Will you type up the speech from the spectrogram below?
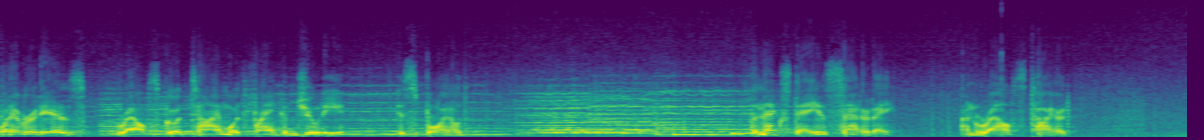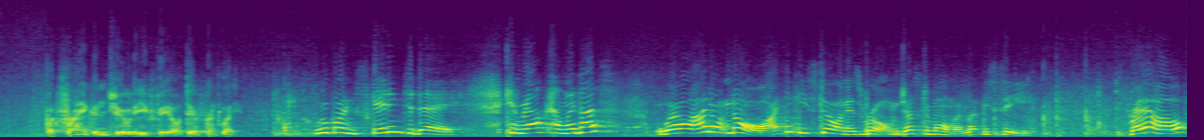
Whatever it is, Ralph's good time with Frank and Judy is spoiled. The next day is Saturday, and Ralph's tired. But Frank and Judy feel differently. We're going skating today. Can Ralph come with us? Well, I don't know. I think he's still in his room. Just a moment. Let me see. Ralph,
